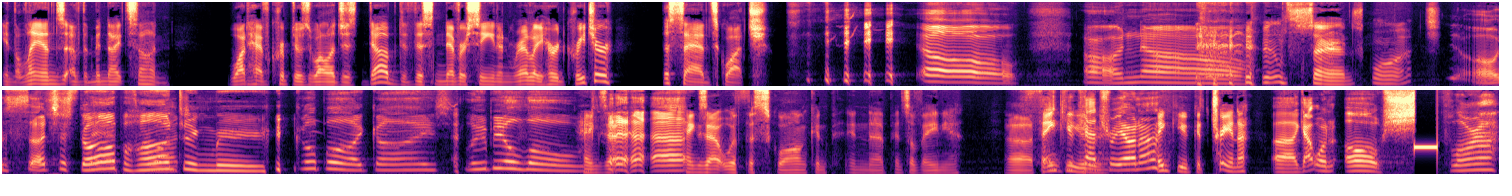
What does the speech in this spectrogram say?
in the lands of the midnight sun. What have cryptozoologists dubbed this never seen and rarely heard creature? The sad squatch. Oh. Oh no. sad squatch. oh, such a Stop sad haunting me. Goodbye, guys. Leave me alone. hangs out hangs out with the squonk in, in uh, Pennsylvania. Uh, thank, Thank you, Katriana. Thank you, Katrina. Uh, I got one. Oh, sh- Flora.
